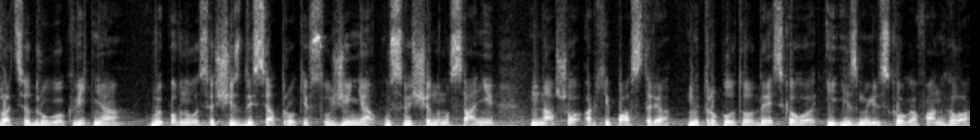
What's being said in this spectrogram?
22 квітня виповнилося 60 років служіння у священному сані нашого архіпастиря, митрополита Одеського і Ізмаїльського Гафангела.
